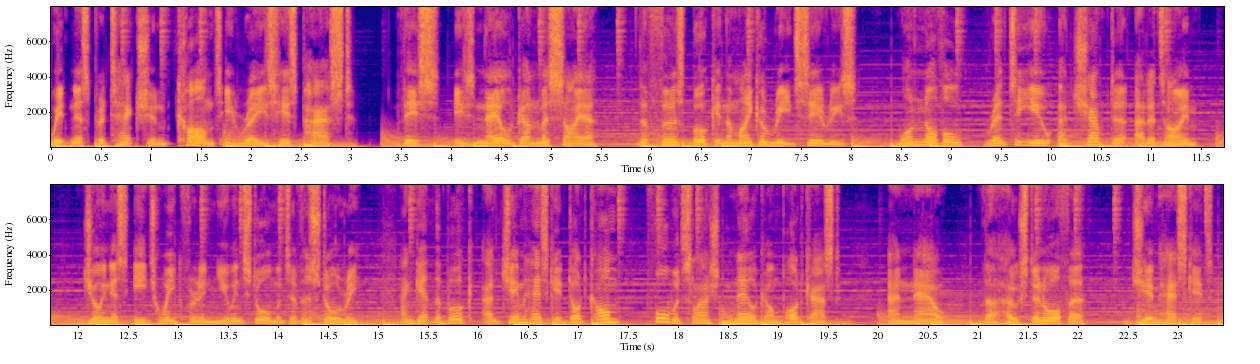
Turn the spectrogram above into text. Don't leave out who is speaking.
Speaker 1: Witness protection can't erase his past. This is Nailgun Messiah, the first book in the Micah Reed series. One novel read to you a chapter at a time. Join us each week for a new installment of the story and get the book at jimheskett.com forward slash nailgun podcast. And now, the host and author, Jim Heskett.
